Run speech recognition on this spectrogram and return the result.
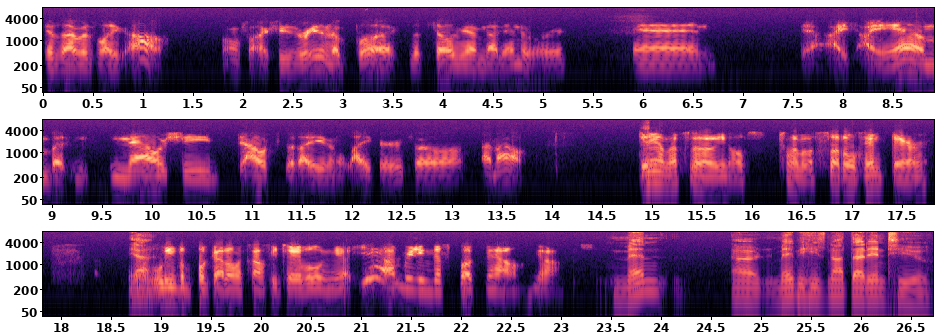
because I was like, oh, oh fuck, she's reading a book that's telling me I'm not into her, and yeah, I I am, but now she doubts that I even like her, so I'm out. Damn, that's a you know, it's kind of a subtle hint there. Yeah. Leave the book out on the coffee table, and yeah, yeah, I'm reading this book now. Yeah. Men, uh, maybe he's not that into you.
